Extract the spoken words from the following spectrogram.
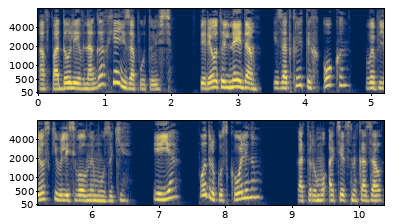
А в подоле и в ногах я не запутаюсь. Вперед, Эльнейда! Из открытых окон выплескивались волны музыки. И я, под руку с Колином, которому отец наказал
